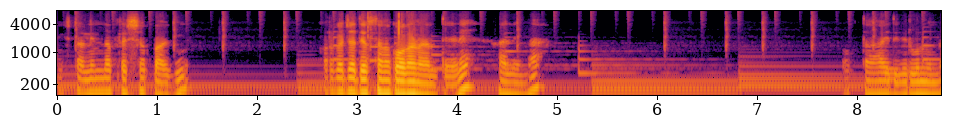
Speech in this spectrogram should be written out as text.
ನೆಕ್ಸ್ಟ್ ಅಲ್ಲಿಂದ ಫ್ರೆಶ್ ಅಪ್ ಆಗಿ ಕೊರಗಜ್ಜ ದೇವಸ್ಥಾನಕ್ಕೆ ಹೋಗೋಣ ಅಂತೇಳಿ ಅಲ್ಲಿಂದ ಹೋಗ್ತಾ ಇದ್ವಿ ರೂಮಿಂದ.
